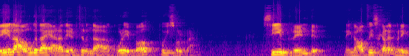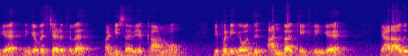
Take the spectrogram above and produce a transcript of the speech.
ரியலாக அவங்க தான் யாராவது எடுத்திருந்தா கூட இப்போ போய் சொல்கிறாங்க சீன் ரெண்டு. நீங்கள் ஆஃபீஸ் கிளம்புறீங்க. நீங்கள் வச்ச இடத்துல வண்டி சாவியை காணும். இப்போ நீங்கள் வந்து அன்பாக கேட்குறீங்க யாராவது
